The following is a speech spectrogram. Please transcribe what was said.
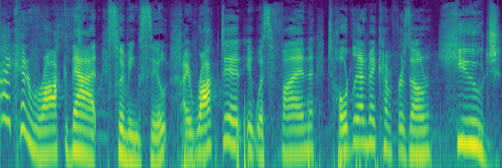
I can rock that swimming suit. I rocked it. It was fun. Totally out of my comfort zone. Huge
